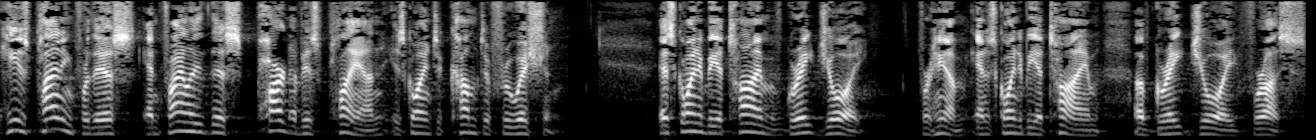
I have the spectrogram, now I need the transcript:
he is planning for this, and finally this part of his plan is going to come to fruition. It's going to be a time of great joy for him, and it's going to be a time of great joy for us.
